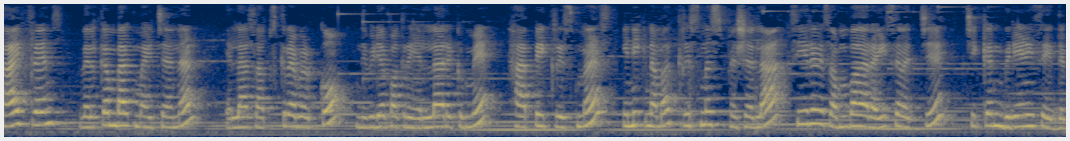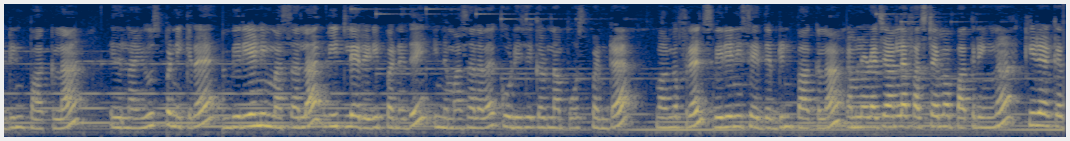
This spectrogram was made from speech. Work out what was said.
Hi friends welcome back my channel எல்லா சப்ஸ்கிரைபருக்கும் இந்த வீடியோ பார்க்குற எல்லாருக்குமே ஹாப்பி கிறிஸ்மஸ் இன்னைக்கு நம்ம கிறிஸ்மஸ் ஸ்பெஷலாக சீரக சம்பா ரைஸை வச்சு சிக்கன் பிரியாணி செய்யுது அப்படின்னு பார்க்கலாம். இதில் நான் யூஸ் பண்ணிக்கிற பிரியாணி மசாலா வீட்டிலே ரெடி பண்ணுது. இந்த மசாலாவை கூடி சீக்கிரம் நான் போஸ்ட் பண்ணுறேன் வாங்க ஃப்ரெண்ட்ஸ் பிரியாணி செய்யுது எப்படின்னு பார்க்கலாம். நம்மளோட சேனலை ஃபர்ஸ்ட் டைமாக பார்க்குறீங்கன்னா கீழே இருக்க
